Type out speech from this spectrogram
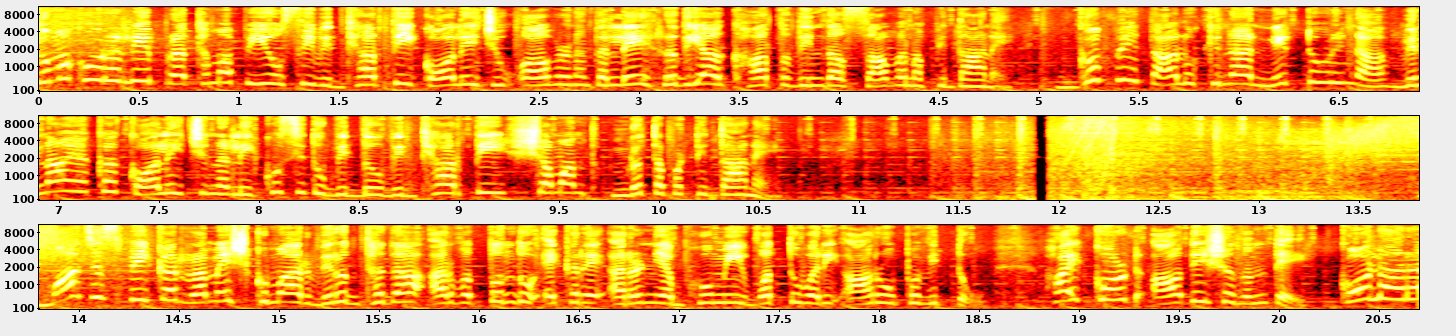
ತುಮಕೂರಲ್ಲಿ ಪ್ರಥಮ ಪಿಯುಸಿ ವಿದ್ಯಾರ್ಥಿ ಕಾಲೇಜು ಆವರಣದಲ್ಲೇ ಹೃದಯಾಘಾತದಿಂದ ಸಾವನ್ನಪ್ಪಿದ್ದಾನೆ. ಗುಬ್ಬಿ ತಾಲೂಕಿನ ನಿಟ್ಟೂರಿನ ವಿನಾಯಕ ಕಾಲೇಜಿನಲ್ಲಿ ಕುಸಿದು ಬಿದ್ದು ವಿದ್ಯಾರ್ಥಿ ಶಮಂತ್ ಮೃತಪಟ್ಟಿದ್ದಾನೆ. ಮಾಜಿ ಸ್ಪೀಕರ್ ರಮೇಶ್ ಕುಮಾರ್ ವಿರುದ್ಧದ ಅರವತ್ತೊಂದು ಎಕರೆ ಅರಣ್ಯ ಭೂಮಿ ಒತ್ತುವರಿ ಆರೋಪವಿತ್ತು. ಹೈಕೋರ್ಟ್ ಆದೇಶದಂತೆ ಕೋಲಾರ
